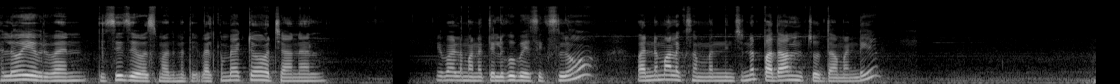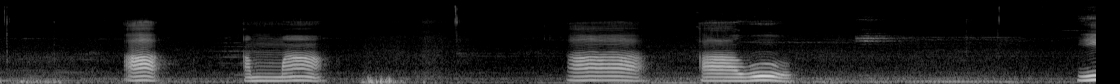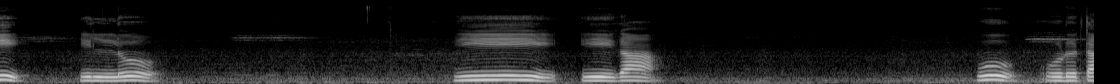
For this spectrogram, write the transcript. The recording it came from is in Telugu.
Hello everyone this is yours Madhumathi welcome back to our channel ఇవాళ మన తెలుగు బేసిక్స్లో వర్ణమాలకు సంబంధించిన పదాలను చూద్దామండి. ఆ అమ్మ ఆ ఆవు ఈ ఇల్లు ఈ ఈగ. ఉ ఉడుత.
